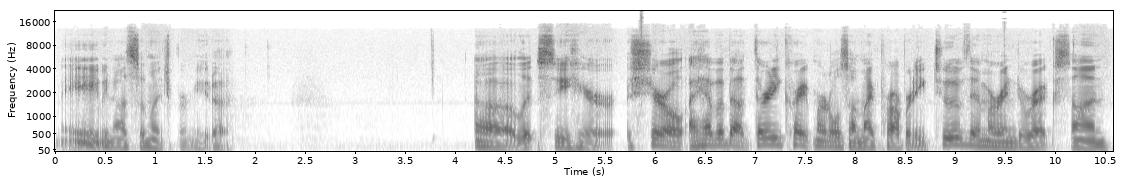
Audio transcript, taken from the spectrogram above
Maybe not so much Bermuda. Uh, let's see here. Cheryl, I have about 30 crepe myrtles on my property. Two of them are in direct sun,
